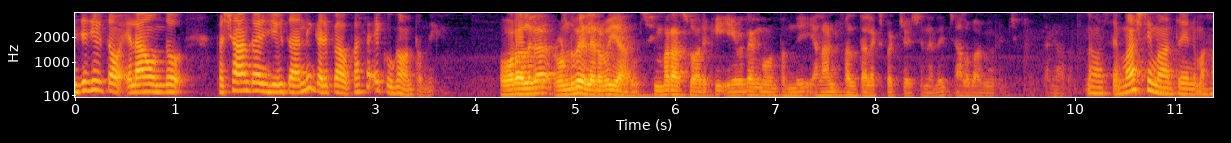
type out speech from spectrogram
నిజ జీవితం ఎలా ఉందో ప్రశాంతమైన జీవితాన్ని గడిపే అవకాశం ఎక్కువగా ఉంటుంది. ఓవరాల్గా రెండు వేల ఇరవై ఆరు సింహరాశి వారికి ఏ విధంగా ఉంటుంది? ఎలాంటి ఫలితాలు ఎక్స్పెక్ట్ చేసి అనేది చాలా బాగా వివరించారు. ధన్యవాదాలు. నమస్తే మా శ్రీమాత్రే నమః.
